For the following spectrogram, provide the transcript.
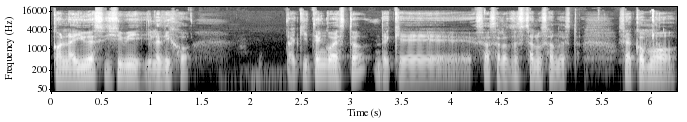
con la USCCB, y le dijo, aquí tengo esto de que sacerdotes están usando esto. O sea, como...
